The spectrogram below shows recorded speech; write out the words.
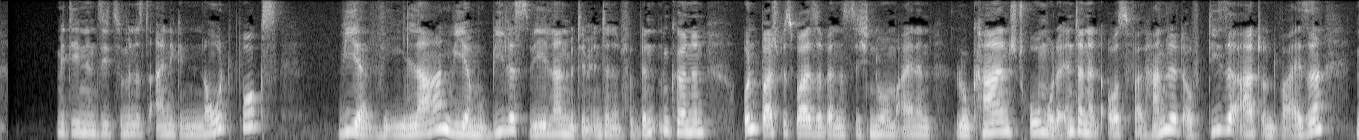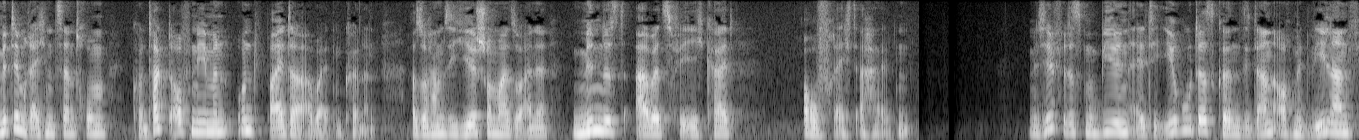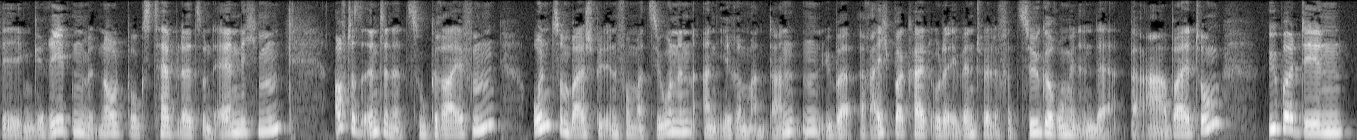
mit denen Sie zumindest einige Notebooks via WLAN, via mobiles WLAN mit dem Internet verbinden können und beispielsweise, wenn es sich nur um einen lokalen Strom- oder Internetausfall handelt, auf diese Art und Weise mit dem Rechenzentrum Kontakt aufnehmen und weiterarbeiten können. Also haben Sie hier schon mal so eine Mindestarbeitsfähigkeit aufrechterhalten. Mithilfe des mobilen LTE-Routers können Sie dann auch mit WLAN-fähigen Geräten, mit Notebooks, Tablets und ähnlichem auf das Internet zugreifen und zum Beispiel Informationen an Ihre Mandanten über Erreichbarkeit oder eventuelle Verzögerungen in der Bearbeitung über den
